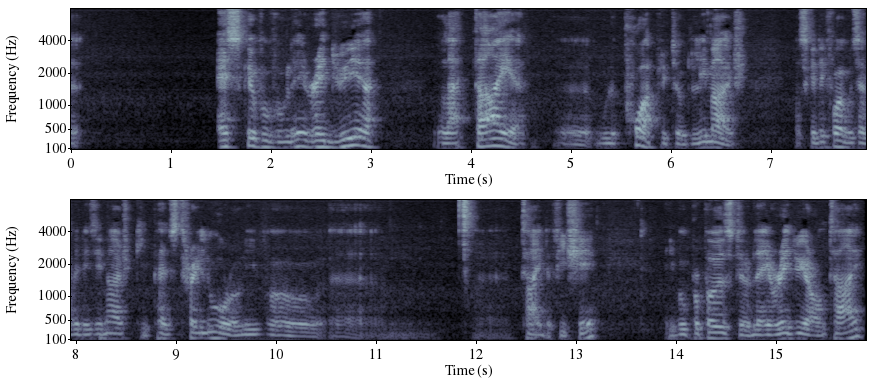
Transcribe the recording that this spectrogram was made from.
euh, est-ce que vous voulez réduire la taille, euh, ou le poids plutôt de l'image. Parce que des fois, vous avez des images qui pèsent très lourd au niveau euh, euh, taille de fichier. il vous propose de les réduire en taille.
